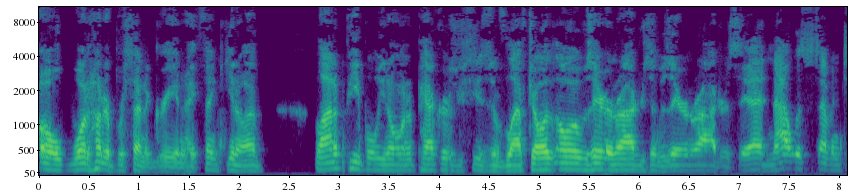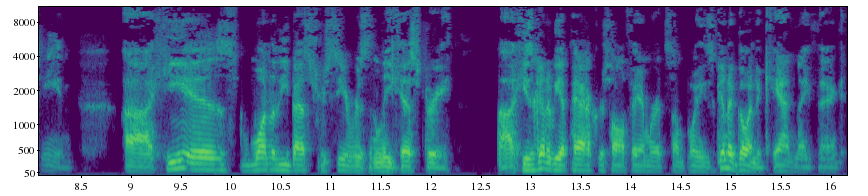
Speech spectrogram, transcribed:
Oh, 100% agree. And I think, you know, a lot of people, you know, when the Packers receivers have left, oh, oh, it was Aaron Rodgers. It was Aaron Rodgers. Yeah, not with 17. Uh, he is one of the best receivers in league history. Uh, he's going to be a Packers Hall of Famer at some point. He's going to go into Canton, I think.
